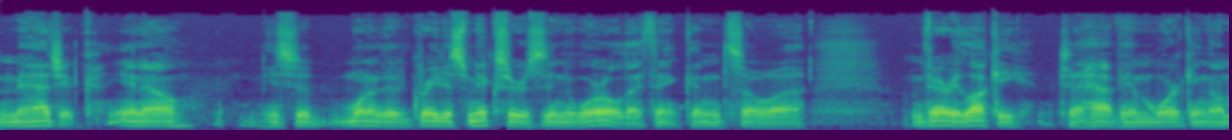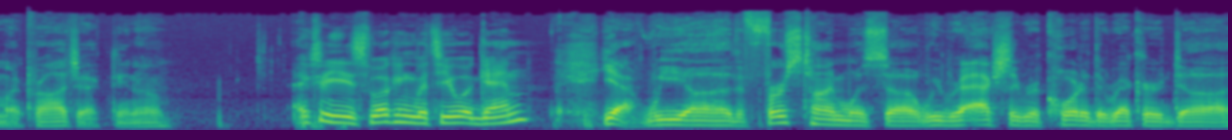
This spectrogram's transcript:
magic. You know, he's a, one of the greatest mixers in the world, I think, and so I'm very lucky to have him working on my project. You know. Actually, he's working with you again. Yeah, we uh, the first time was uh, we were actually recorded the record uh,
